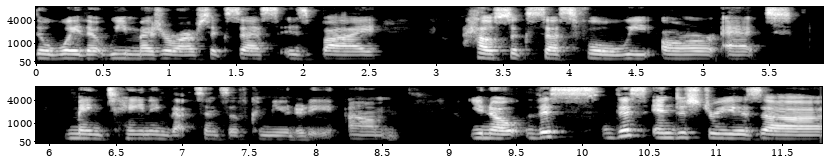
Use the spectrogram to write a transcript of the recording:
the way that we measure our success is by how successful we are at maintaining that sense of community. Um, you know, this this industry is uh,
